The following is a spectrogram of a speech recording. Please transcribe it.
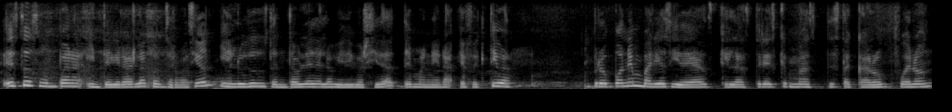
Estos son para integrar la conservación y el uso sustentable de la biodiversidad de manera efectiva. Proponen varias ideas que las tres que más destacaron fueron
